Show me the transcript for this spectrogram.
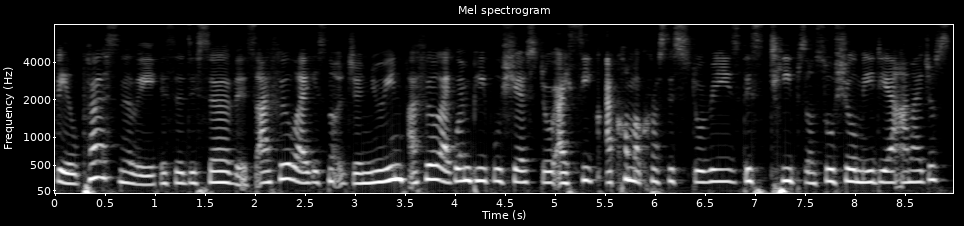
feel personally it's a disservice. I feel like it's not genuine. I feel like when people share story, I see, I come across these stories, these tips on social media, and I just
